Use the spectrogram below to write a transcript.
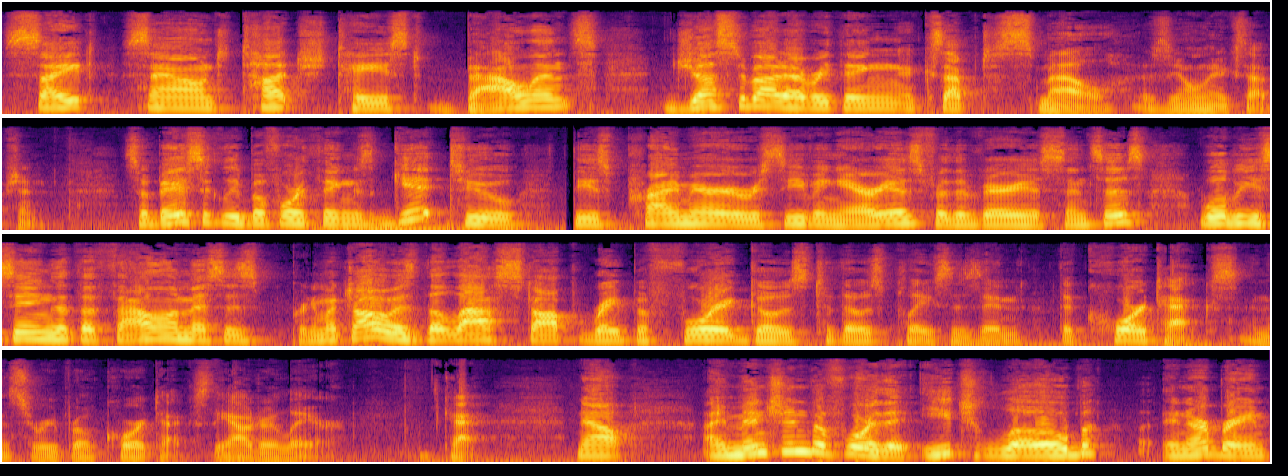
sight, sound, touch, taste, balance, just about everything except smell is the only exception. So basically, before things get to these primary receiving areas for the various senses, we'll be seeing that the thalamus is pretty much always the last stop right before it goes to those places in the cortex, in the cerebral cortex, the outer layer. Okay. Now, I mentioned before that each lobe in our brain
